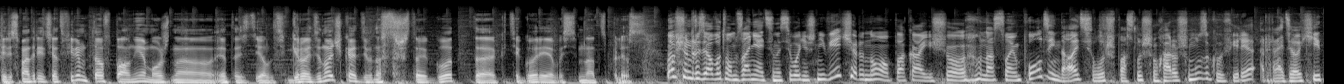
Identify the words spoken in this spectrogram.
пересмотреть этот фильм, то вполне можно это сделать. Герой-одиночка, 96 год, э, категория 18+. В общем, друзья, вот вам занятие на сегодняшний вечер, но пока еще у нас с вами полдень, давайте лучше послушаем хорошую музыку в эфире Радиохит.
